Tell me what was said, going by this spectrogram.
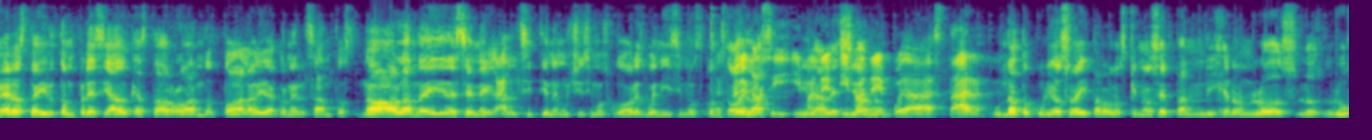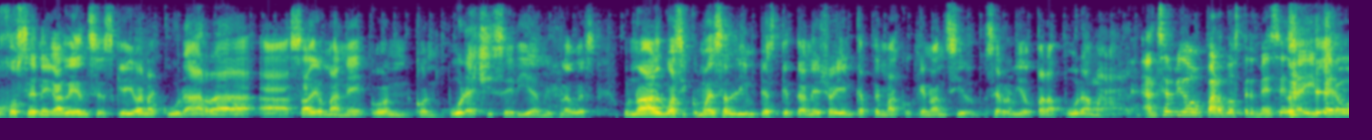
Pero hasta Ayrton Preciado que ha estado robando toda la vida con el Santos. No, hablando ahí de Senegal, sí tiene muchísimos jugadores buenísimos con todo y la, Esperemos y, y la Mané, y lesión, Mané ¿no? pueda estar. Un dato curioso ahí para los que no sepan, dijeron los, los brujos senegalenses que iban a curar a, a Sadio Mané con, con pura hechicería, mi flowers. Uno, algo así como esas limpias que te han hecho ahí en Catemaco que no han sir- servido para pura madre. Han servido un par, dos, tres meses ahí, pero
